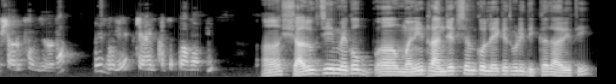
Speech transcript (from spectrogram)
शाहरुख शाहरुख जी मेरे को मनी ट्रांजेक्शन को लेके थोड़ी दिक्कत आ रही थी।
